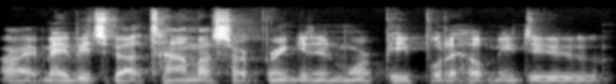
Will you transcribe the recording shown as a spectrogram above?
all right, maybe it's about time I start bringing in more people to help me do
